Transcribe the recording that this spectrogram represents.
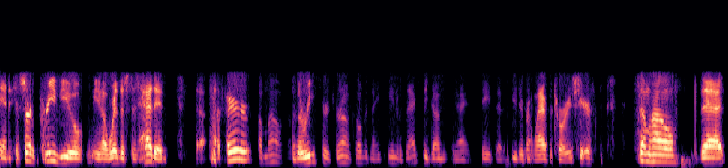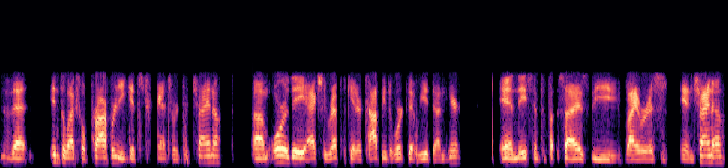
and to sort of preview, you know, where this is headed, a fair amount of the research around COVID-19 was actually done in the United States at a few different laboratories here. Somehow that that intellectual property gets transferred to China, um, or they actually replicate or copy the work that we had done here, and they synthesized the virus in China.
